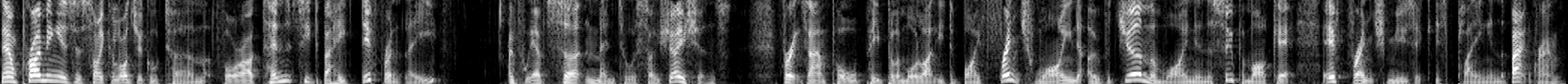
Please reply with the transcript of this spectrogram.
Now, priming is a psychological term for our tendency to behave differently if we have certain mental associations. For example, people are more likely to buy French wine over German wine in a supermarket if French music is playing in the background.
